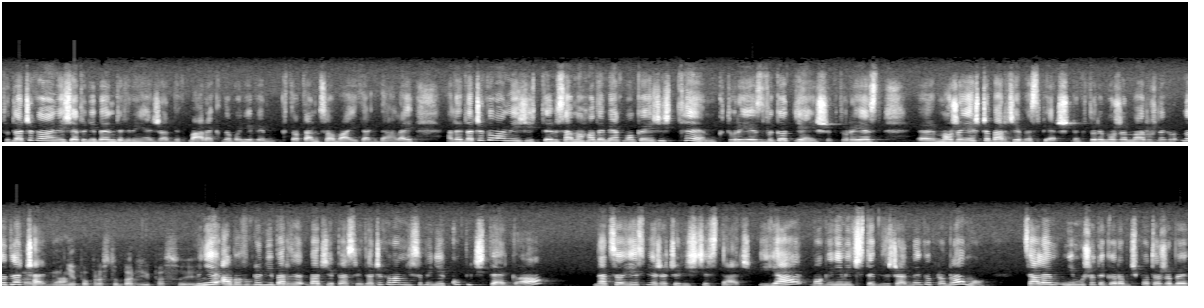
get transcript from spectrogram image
to dlaczego mam jeździć, ja tu nie będę wymieniać żadnych marek, no bo nie wiem, kto tam co ma i tak dalej, ale dlaczego mam jeździć tym samochodem, jak mogę jeździć tym, który jest wygodniejszy, który jest e, może jeszcze bardziej bezpieczny, który może ma różnego... No A dlaczego? mnie po prostu bardziej pasuje. Mnie albo w ogóle mi bardzo, bardziej pasuje. Dlaczego mam sobie nie kupić tego, na co jest mnie rzeczywiście stać? I ja mogę nie mieć z tym żadnego problemu. Wcale nie muszę tego robić po to, żeby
